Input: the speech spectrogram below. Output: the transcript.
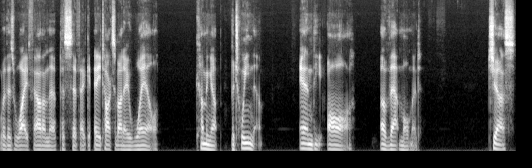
with his wife out on the Pacific, and he talks about a whale coming up between them and the awe of that moment. Just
